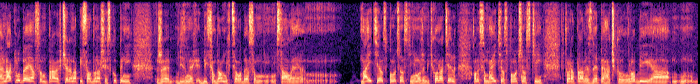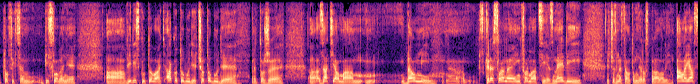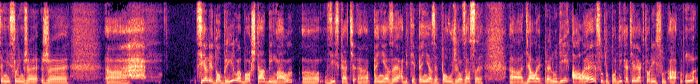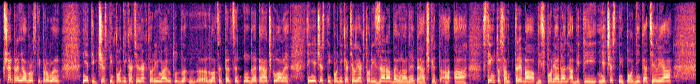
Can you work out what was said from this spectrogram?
na klube. Ja som práve včera napísal do našej skupiny, že by, sme, by som veľmi chcel, lebo ja som stále mm, majiteľ spoločnosti, nemôžem byť konateľ, ale som majiteľ spoločnosti, ktorá práve s DPH robí a mm, to si chcem vyslovene vydiskutovať, ako to bude, čo to bude, pretože zatiaľ mám mm, veľmi skreslené informácie z médií. Ešte sme sa o tom nerozprávali. Ale ja si myslím, že, že cieľ je dobrý, lebo štát by mal e, získať e, peniaze, aby tie peniaze použil zase e, ďalej pre ľudí, ale sú tu podnikatelia, ktorí sú... A čo je pre mňa obrovský problém, nie tí čestní podnikatelia, ktorí majú tú 20% DPH, ale tí nečestní podnikatelia, ktorí zarábajú na DPH a, a s týmto sa treba vysporiadať, aby tí nečestní podnikatelia,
